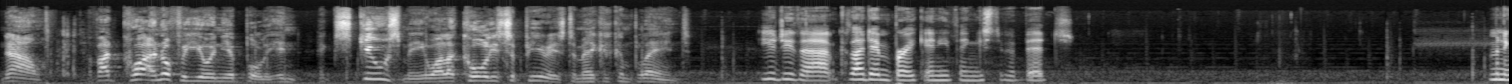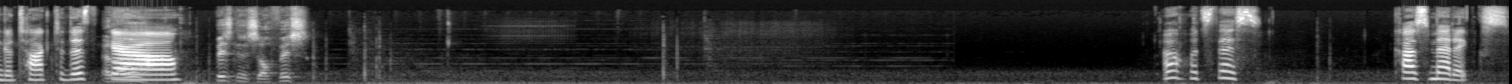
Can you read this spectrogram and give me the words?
Now, I've had quite enough of you and your bullying. Excuse me while I call your superiors to make a complaint. You do that because I didn't break anything, you stupid bitch. I'm gonna go talk to this Hello? girl. Business office. Oh, what's this? Cosmetics.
